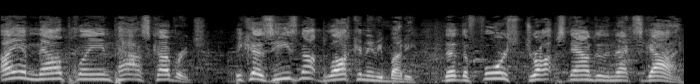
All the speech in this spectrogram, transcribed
I am now playing pass coverage because he's not blocking anybody. The, the force drops down to the next guy.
